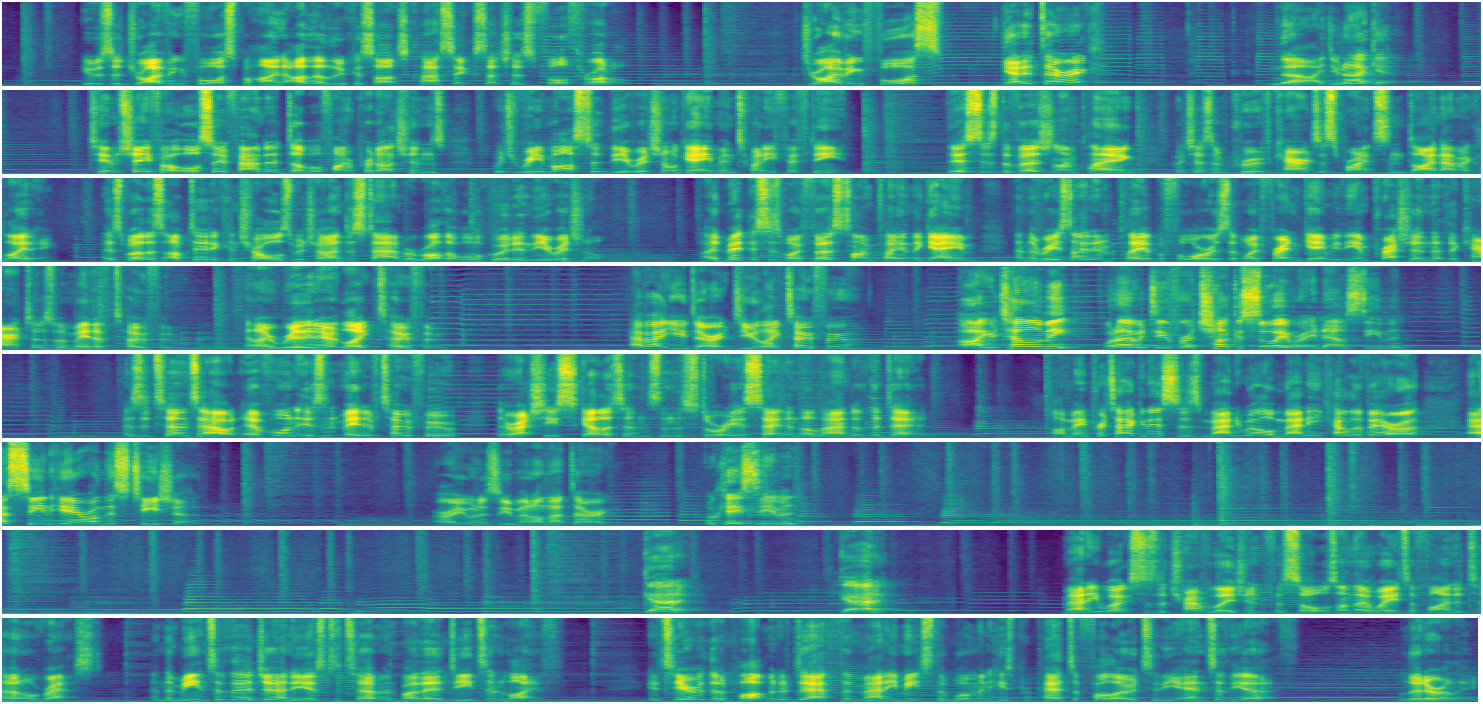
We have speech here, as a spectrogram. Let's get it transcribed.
He was a driving force behind other LucasArts classics such as Full Throttle. Driving force? Get it, Derek? No, I do not get it. Tim Schafer also founded Double Fine Productions, which remastered the original game in 2015. This is the version I'm playing, which has improved character sprites and dynamic lighting, as well as updated controls which I understand were rather awkward in the original. I admit this is my first time playing the game, and the reason I didn't play it before is that my friend gave me the impression that the characters were made of tofu, and I really don't like tofu. How about you, Derek? Do you like tofu? Oh, you're telling me what I would do for a chunk of soy right now, Steven. As it turns out, everyone isn't made of tofu, they're actually skeletons, and the story is set in the land of the dead. Our main protagonist is Manuel Manny Calavera, as seen here on this t shirt. Alright, you want to zoom in on that, Derek? Okay, Steven. Got it. Got it. Manny works as a travel agent for souls on their way to find eternal rest, and the means of their journey is determined by their deeds in life. It's here at the Department of Death that Manny meets the woman he's prepared to follow to the ends of the earth. Literally.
